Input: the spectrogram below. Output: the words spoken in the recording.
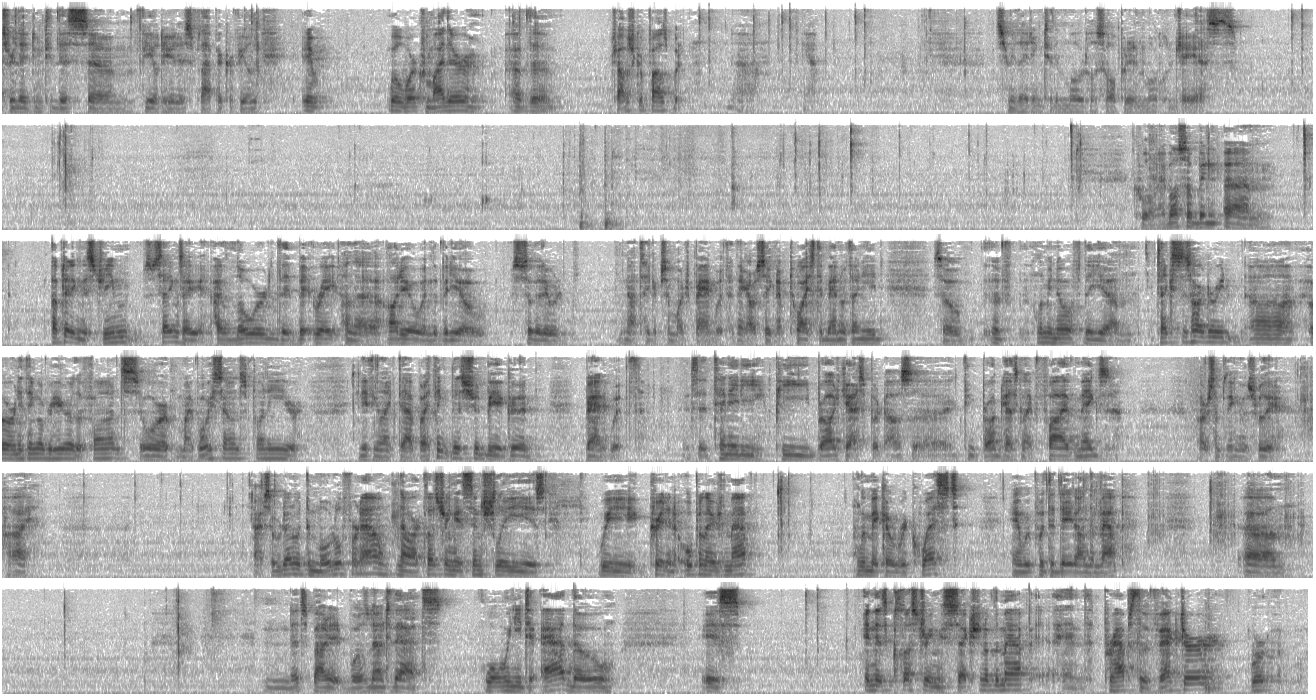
that's relating to this um, field here, this flatpickr field. It will work from either of the JavaScript files, but uh, yeah, it's relating to the modal, so I'll put it in modal.js. Cool. And I've also been um, updating the stream settings. I, I lowered the bit rate on the audio and the video so that it would not take up so much bandwidth. I think I was taking up twice the bandwidth I need. So if, let me know if the um, text is hard to read uh, or anything over here, or the fonts, or my voice sounds funny or anything like that. But I think this should be a good bandwidth. It's a 1080p broadcast, but I was uh, I think broadcasting like five megs or something. It was really high. All right, so we're done with the modal for now. Now our clustering essentially is we create an open layers map, we make a request, and we put the data on the map. Um, that's about it. It boils down to that. What we need to add though is in this clustering section of the map and perhaps the vector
